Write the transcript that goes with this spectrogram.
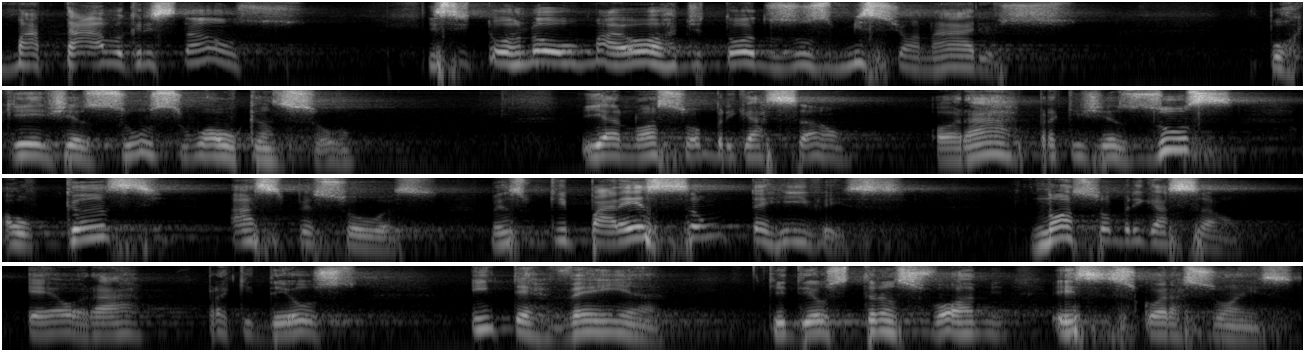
matava cristãos e se tornou o maior de todos os missionários, porque Jesus o alcançou. E a nossa obrigação orar para que Jesus alcance as pessoas, mesmo que pareçam terríveis. Nossa obrigação é orar para que Deus intervenha, que Deus transforme esses corações.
